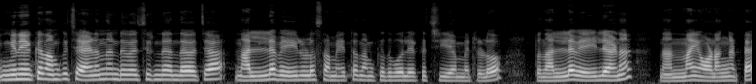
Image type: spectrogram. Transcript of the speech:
ഇങ്ങനെയൊക്കെ നമുക്ക് ചെയ്യണമെന്നുണ്ട് വെച്ചിട്ടുണ്ടെങ്കിൽ എന്താ വെച്ചാൽ നല്ല വെയിലുള്ള സമയത്ത് നമുക്ക് ഇതുപോലെയൊക്കെ ചെയ്യാൻ പറ്റുള്ളൂ. അപ്പോൾ നല്ല വെയിലാണ് നന്നായി ഉണങ്ങട്ടെ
